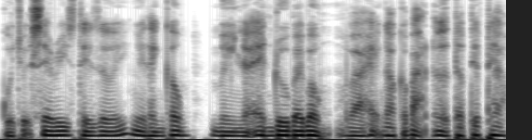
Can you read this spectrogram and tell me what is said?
của chuỗi series thế giới người thành công. Mình là andrew bay bổng và hẹn gặp các bạn ở tập tiếp theo.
